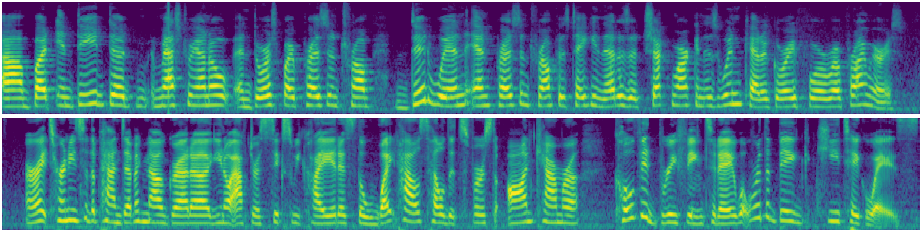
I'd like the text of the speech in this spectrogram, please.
Um, but indeed, uh, Mastriano, endorsed by President Trump, did win, and President Trump is taking that as a check mark in his win category for uh, primaries. All right, turning to the pandemic now, Greta. You know, after a six-week hiatus, the White House held its first on-camera COVID briefing today. What were the big key takeaways?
